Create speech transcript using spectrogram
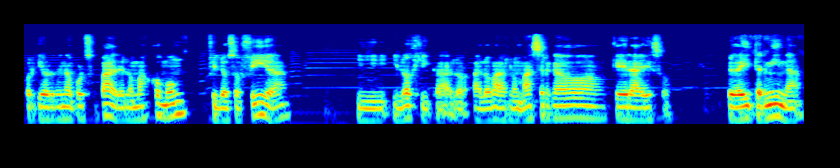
porque ordenó por su padre. Lo más común, filosofía y, lógica, a lo, más, lo más cercano que era eso. Pero de ahí termina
